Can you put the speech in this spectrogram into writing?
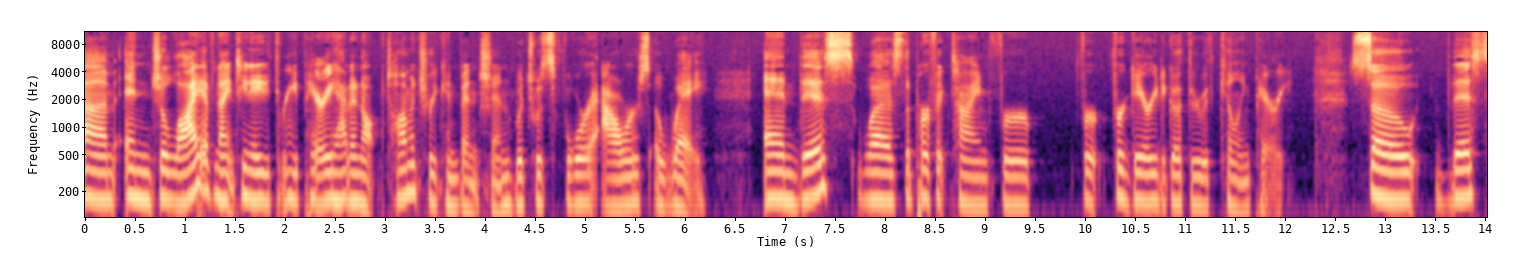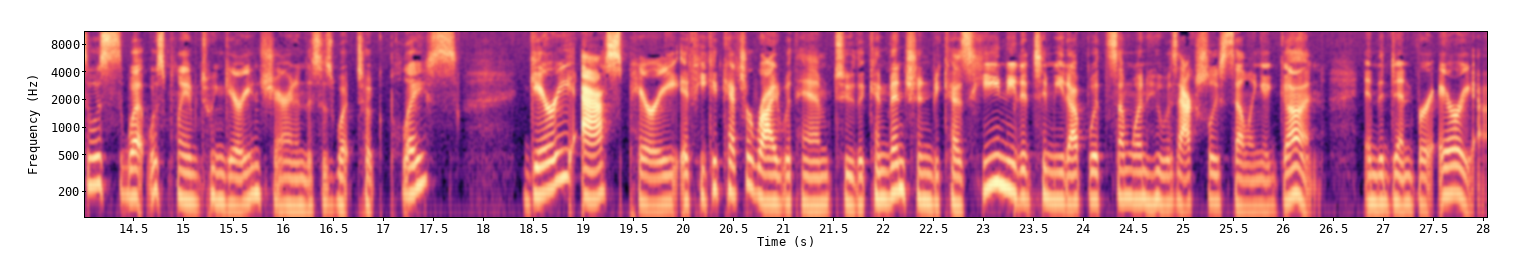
Um, in July of 1983, Perry had an optometry convention, which was four hours away. And this was the perfect time for, for, for Gary to go through with killing Perry. So, this was what was planned between Gary and Sharon, and this is what took place. Gary asked Perry if he could catch a ride with him to the convention because he needed to meet up with someone who was actually selling a gun in the Denver area.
